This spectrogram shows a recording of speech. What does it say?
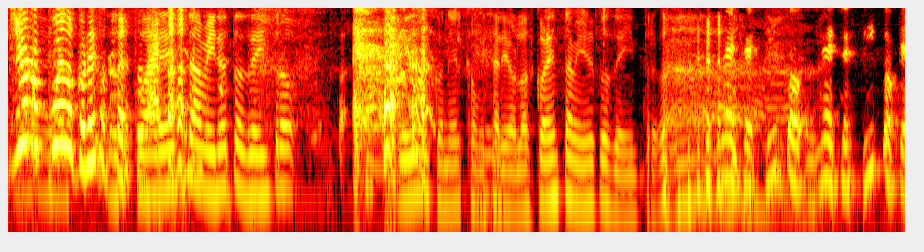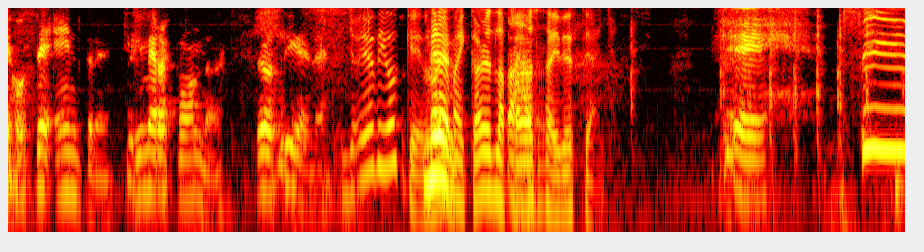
Yo no puedo con esas personas. 40 minutos de intro. con el comisario, los 40 minutos de intro. Necesito, necesito que José entre y me responda. Pero síguele. Yo, yo digo que Miren, My Car es la Parasite de este año. Sí,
